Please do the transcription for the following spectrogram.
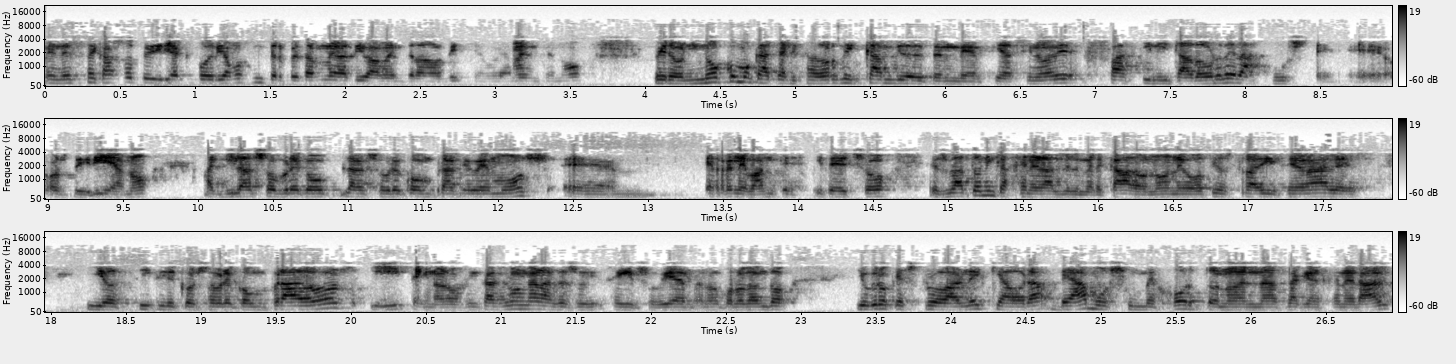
en este caso te diría que podríamos interpretar negativamente la noticia, obviamente, ¿no? Pero no como catalizador de cambio de tendencia, sino de facilitador del ajuste, eh, os diría, ¿no? Aquí la, la sobrecompra que vemos es relevante y, de hecho, es la tónica general del mercado, ¿no? Negocios tradicionales y o cíclicos sobrecomprados y tecnológicas con ganas de seguir subiendo, ¿no? Por lo tanto, yo creo que es probable que ahora veamos un mejor tono en Nasdaq en general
